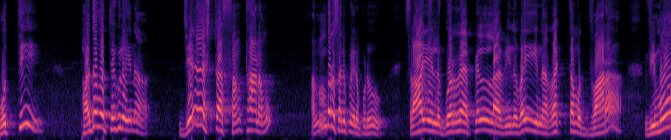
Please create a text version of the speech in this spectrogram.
మొత్తి పదవ తెగులైన జ్యేష్ఠ సంతానము అందరూ చనిపోయినప్పుడు ఇస్రాయేలు గొర్రె పిల్ల విలువైన రక్తము ద్వారా విమోచించబడి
